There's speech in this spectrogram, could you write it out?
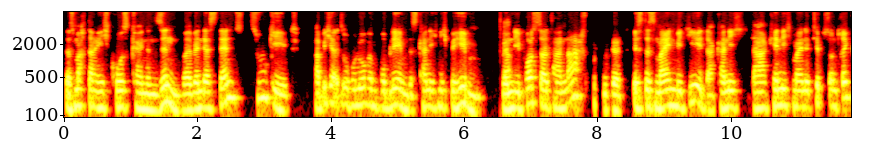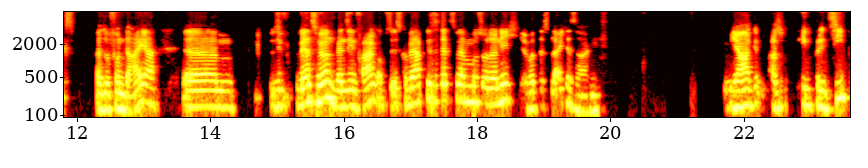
Das macht eigentlich groß keinen Sinn, weil wenn der Stent zugeht, habe ich als Urologe ein Problem. Das kann ich nicht beheben. Wenn die Prostata nachblutet, ist das mein Metier. Da kann ich, da kenne ich meine Tipps und Tricks. Also von daher ähm, Sie werden es hören, wenn Sie ihn fragen, ob Kuvert abgesetzt werden muss oder nicht. Er wird das Gleiche sagen. Ja, also im Prinzip,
